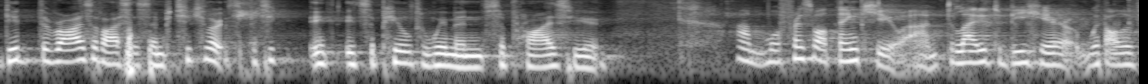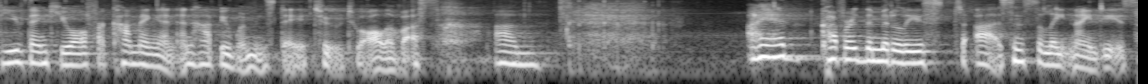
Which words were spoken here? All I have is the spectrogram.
Did the rise of ISIS, in particular its, its appeal to women, surprise you? Um, well, first of all, thank you. I'm delighted to be here with all of you. Thank you all for coming, and, and happy Women's Day to, to all of us. Um, I had covered the Middle East uh, since the late 90s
